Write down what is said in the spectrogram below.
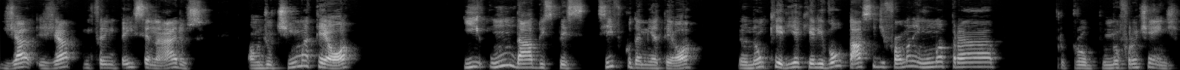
Já, já enfrentei cenários onde eu tinha uma TO e um dado específico da minha TO, eu não queria que ele voltasse de forma nenhuma para para o meu front-end.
